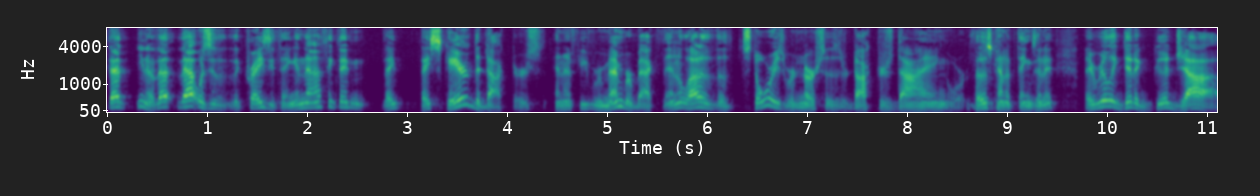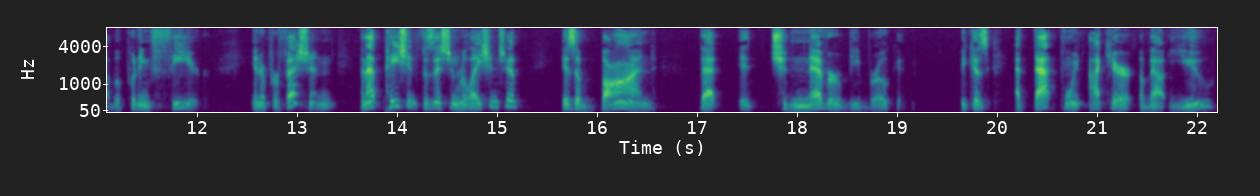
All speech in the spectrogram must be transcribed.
that you know that that was the crazy thing, and I think they they they scared the doctors. And if you remember back then, a lot of the stories were nurses or doctors dying or those kind of things, and it they really did a good job of putting fear in a profession. And that patient physician relationship is a bond that it should never be broken because at that point I care about you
